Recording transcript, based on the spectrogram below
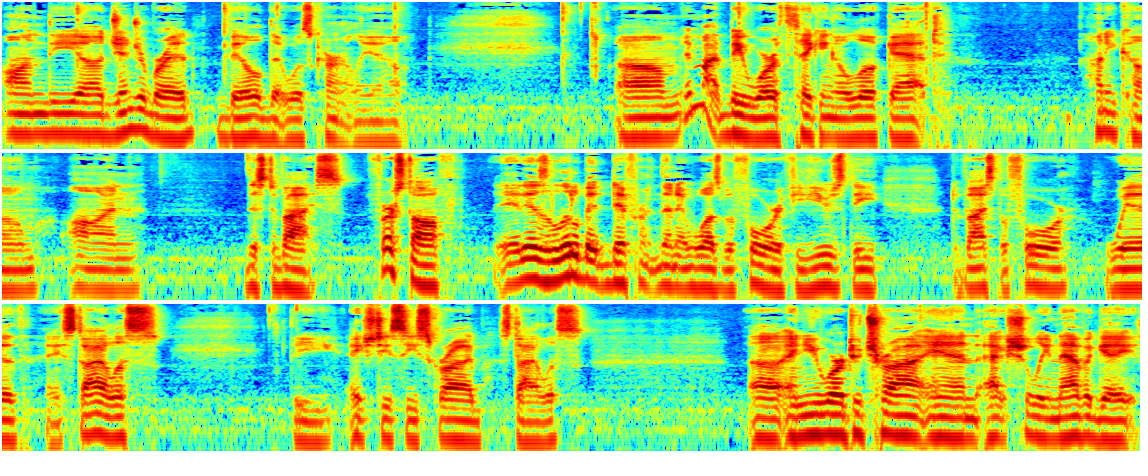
on the uh, Gingerbread build that was currently out, um, it might be worth taking a look at honeycomb on this device. First off, it is a little bit different than it was before. If you've used the device before with a stylus, the HTC Scribe stylus, uh, and you were to try and actually navigate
